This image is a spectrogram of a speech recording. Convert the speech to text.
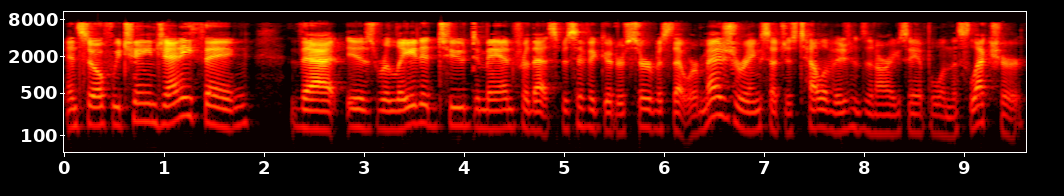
And so if we change anything that is related to demand for that specific good or service that we're measuring, such as televisions in our example in this lecture,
